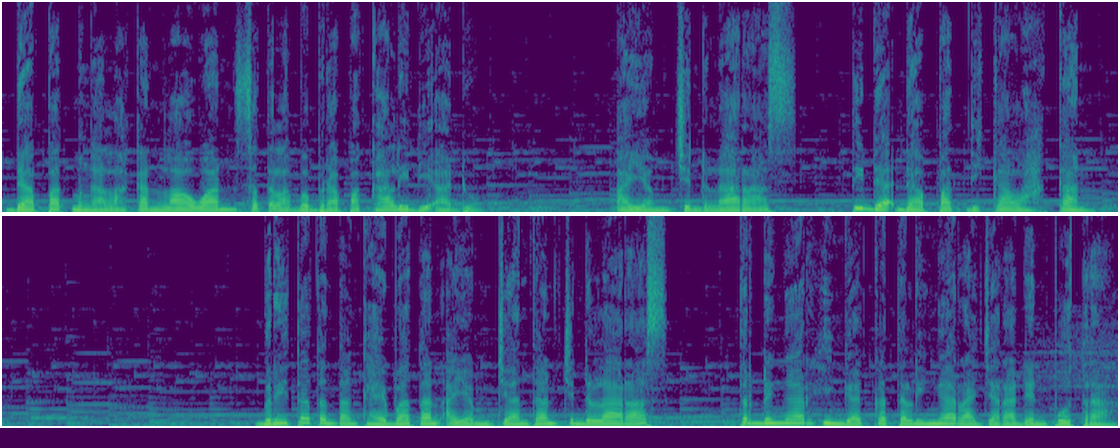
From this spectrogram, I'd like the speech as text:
dapat mengalahkan lawan setelah beberapa kali diadu. Ayam Cindelaras tidak dapat dikalahkan. Berita tentang kehebatan ayam jantan Cindelaras terdengar hingga ke telinga Raja Raden Putra.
